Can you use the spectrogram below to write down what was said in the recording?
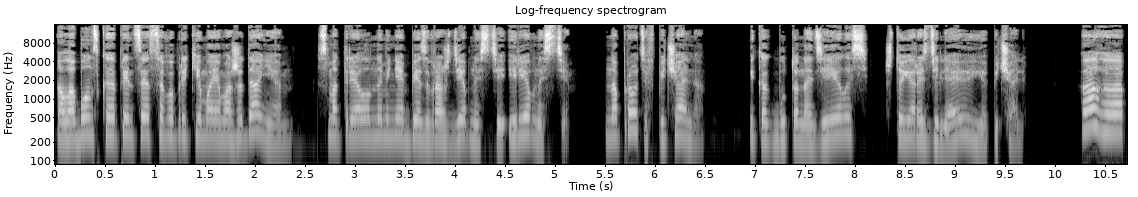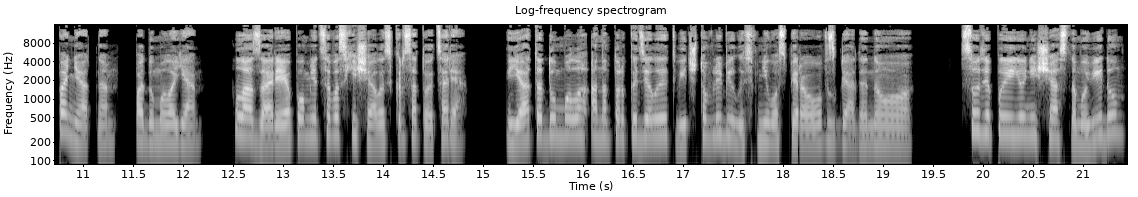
Алабонская принцесса, вопреки моим ожиданиям, смотрела на меня без враждебности и ревности. Напротив, печально. И как будто надеялась, что я разделяю ее печаль. «Ага, понятно», — подумала я. Лазария, помнится, восхищалась красотой царя. Я-то думала, она только делает вид, что влюбилась в него с первого взгляда, но... Судя по ее несчастному виду,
